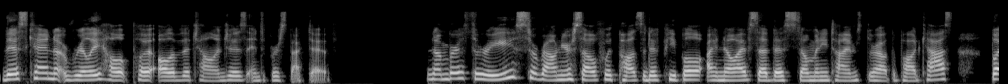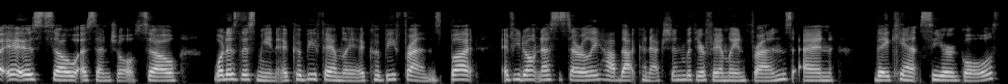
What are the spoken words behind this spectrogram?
This can really help put all of the challenges into perspective. Number three, surround yourself with positive people. I know I've said this so many times throughout the podcast, but it is so essential. So, what does this mean? It could be family, it could be friends, but if you don't necessarily have that connection with your family and friends and they can't see your goals,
